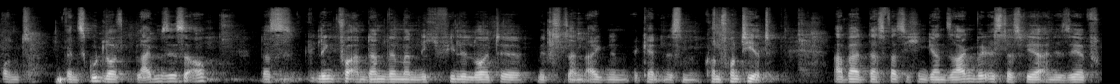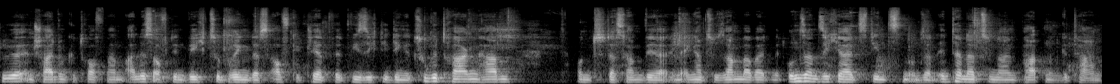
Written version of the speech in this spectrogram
und wenn es gut läuft, bleiben sie es auch. Das gelingt vor allem dann, wenn man nicht viele Leute mit seinen eigenen Erkenntnissen konfrontiert. Aber das, was ich Ihnen gern sagen will, ist, dass wir eine sehr frühe Entscheidung getroffen haben, alles auf den Weg zu bringen, dass aufgeklärt wird, wie sich die Dinge zugetragen haben. Und das haben wir in enger Zusammenarbeit mit unseren Sicherheitsdiensten, unseren internationalen Partnern getan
